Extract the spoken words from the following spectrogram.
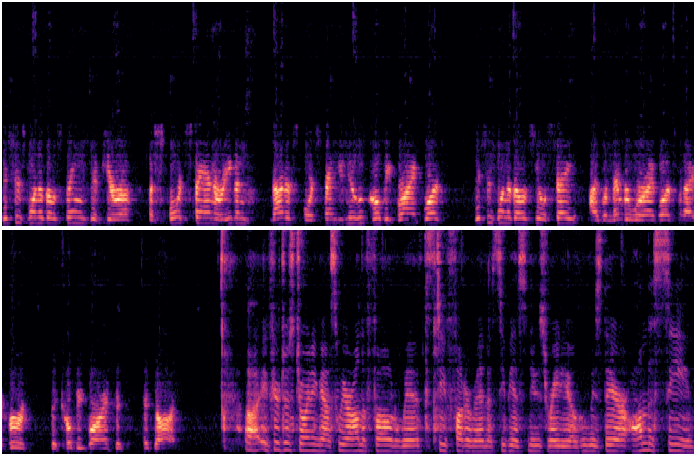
this is one of those things. If you're a, a sports fan or even not a sports fan, you knew who Kobe Bryant was. This is one of those you'll say, "I remember where I was when I heard that Kobe Bryant had, had died." Uh, if you're just joining us, we are on the phone with Steve Futterman at CBS News Radio, who is there on the scene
